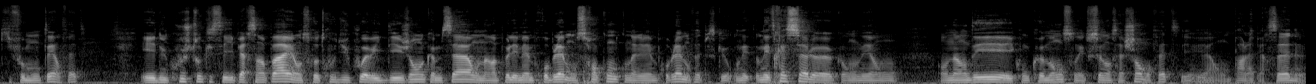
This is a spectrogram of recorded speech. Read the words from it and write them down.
qu'il faut monter en fait. Et du coup, je trouve que c'est hyper sympa et on se retrouve du coup avec des gens comme ça, on a un peu les mêmes problèmes, on se rend compte qu'on a les mêmes problèmes en fait, parce qu'on est, très seul quand on est en, en indé et qu'on commence, on est tout seul dans sa chambre en fait, et on parle à personne.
